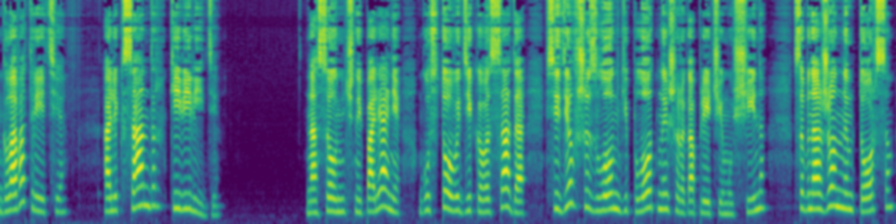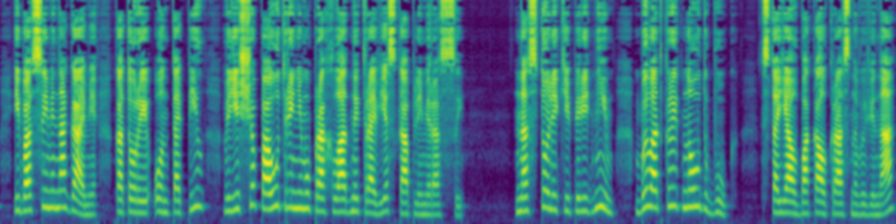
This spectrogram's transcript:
Глава третья. Александр Кивелиди. На солнечной поляне густого дикого сада сидел в шезлонге плотный широкоплечий мужчина с обнаженным торсом и босыми ногами, которые он топил в еще по-утреннему прохладной траве с каплями росы. На столике перед ним был открыт ноутбук, стоял бокал красного вина,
